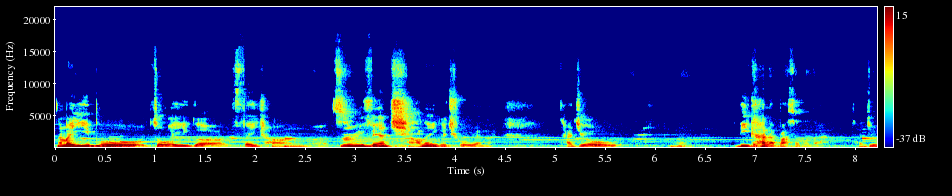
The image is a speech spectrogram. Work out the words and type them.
那么伊布作为一个非常呃自尊心非常强的一个球员呢，他就嗯离开了巴塞罗那，他就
